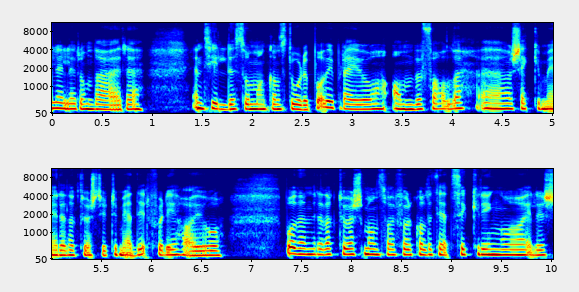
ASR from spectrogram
eller om det er en kilde som man kan stole på. Vi pleier jo å anbefale å sjekke med redaktørstyrte medier, for de har jo både en redaktør som har ansvar for kvalitetssikring og ellers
